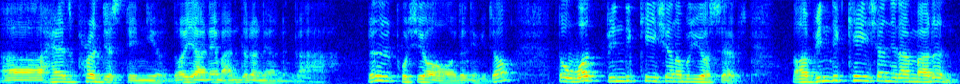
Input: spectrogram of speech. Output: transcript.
어, has produced in you, 너희 안에 만들어내는가를 보시오 이런 얘기죠. 또 what vindication of yourselves, 어, vindication이란 말은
